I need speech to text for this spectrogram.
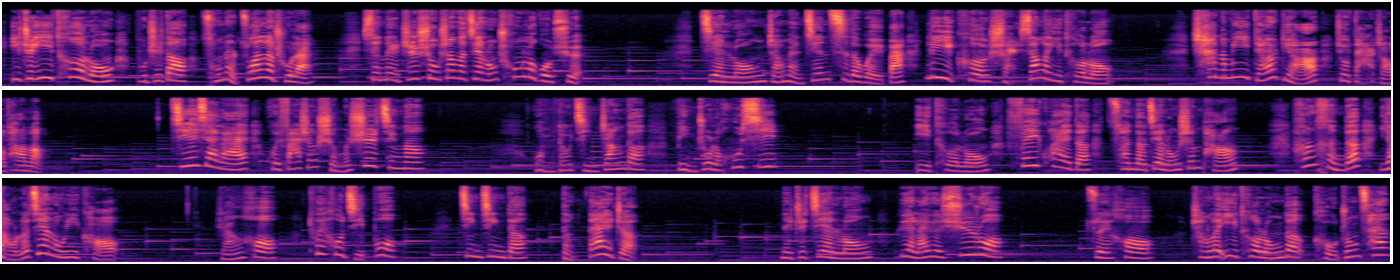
一只异特龙不知道从哪儿钻了出来，向那只受伤的剑龙冲了过去。剑龙长满尖刺的尾巴立刻甩向了异特龙。差那么一点点儿就打着它了。接下来会发生什么事情呢？我们都紧张的屏住了呼吸。异特龙飞快地窜到剑龙身旁，狠狠地咬了剑龙一口，然后退后几步，静静地等待着。那只剑龙越来越虚弱，最后成了异特龙的口中餐。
